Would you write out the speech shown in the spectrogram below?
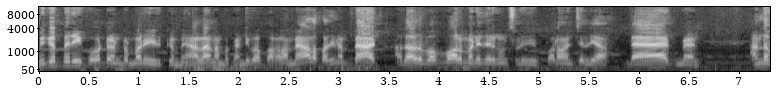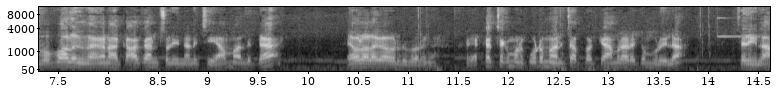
மிகப்பெரிய கோட்டைன்ற மாதிரி இருக்குது மேலே நம்ம கண்டிப்பாக பார்க்கலாம். மேலே பார்த்தீங்கன்னா பேட் அதாவது வவ்வால் மனிதர்கள்னு சொல்லி படம் வச்சு இல்லையா? பேட்மேன் அந்த வவ்வாலுங்க தாங்க நான் காக்கான்னு சொல்லி நினச்சி ஏமாந்துட்டேன். எவ்வளோ அழகாக வருது பாருங்கள் எக்கச்சக்கமான கூட்டமாக இருந்துச்சு. அப்போ கேமரா எடுக்க முடியல. சரிங்களா?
